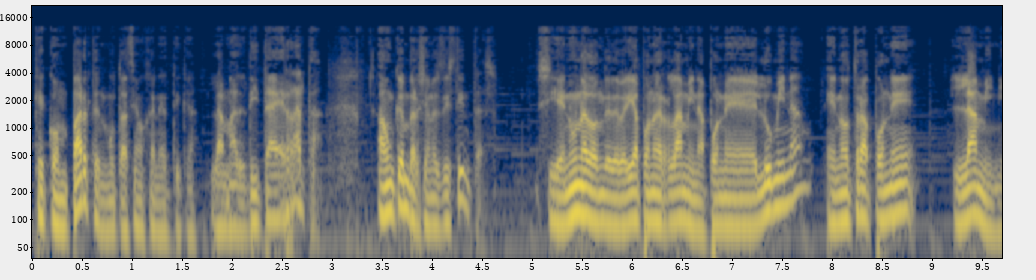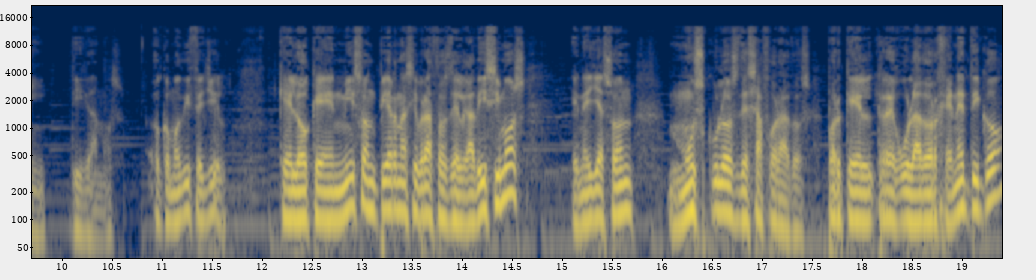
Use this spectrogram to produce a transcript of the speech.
que comparten mutación genética, la maldita errata, aunque en versiones distintas. Si en una donde debería poner lámina pone lúmina, en otra pone lamini, digamos. O como dice Jill, que lo que en mí son piernas y brazos delgadísimos, en ella son músculos desaforados, porque el regulador genético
